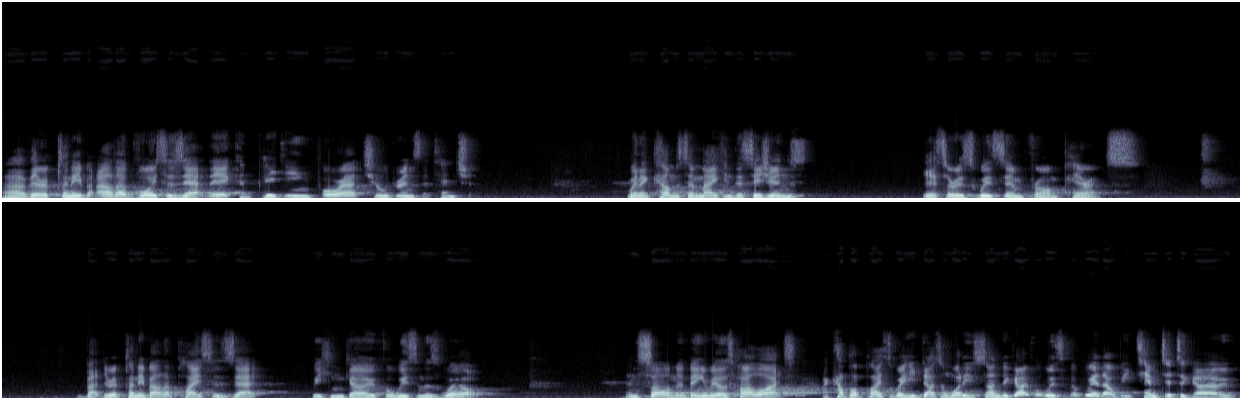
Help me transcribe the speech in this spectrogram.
uh, there are plenty of other voices out there competing for our children's attention. When it comes to making decisions, yes, there is wisdom from parents. But there are plenty of other places that we can go for wisdom as well. And Solomon, being a realist, highlights a couple of places where he doesn't want his son to go for wisdom, but where they'll be tempted to go.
